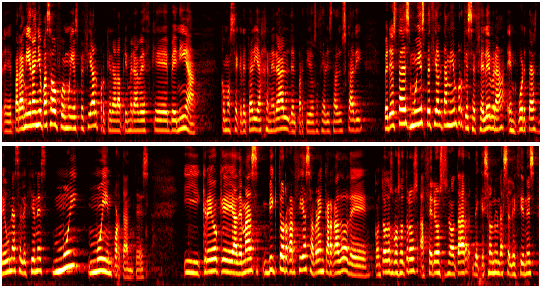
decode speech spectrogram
Eh, para mí el año pasado fue muy especial porque era la primera vez que venía como secretaria general del Partido Socialista de Euskadi, pero esta es muy especial también porque se celebra en puertas de unas elecciones muy, muy importantes. Y creo que además Víctor García se habrá encargado de, con todos vosotros, haceros notar de que son unas elecciones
